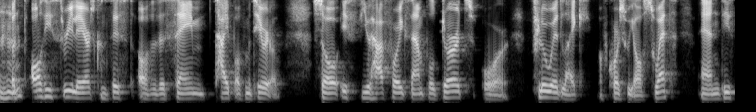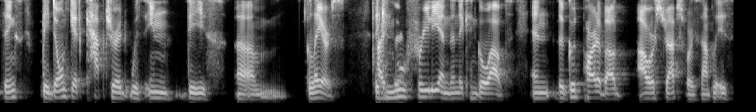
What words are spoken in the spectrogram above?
mm-hmm. but all these three layers consist of the same type of material. So if you have, for example, dirt or fluid, like of course we all sweat, and these things, they don't get captured within these um, layers. They can move freely and then they can go out. And the good part about our straps, for example, is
